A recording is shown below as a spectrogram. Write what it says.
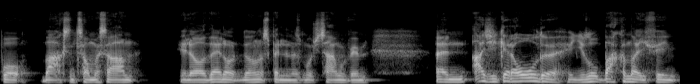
but marks and thomas aren't you know they're not they're not spending as much time with him. And as you get older and you look back on that you think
